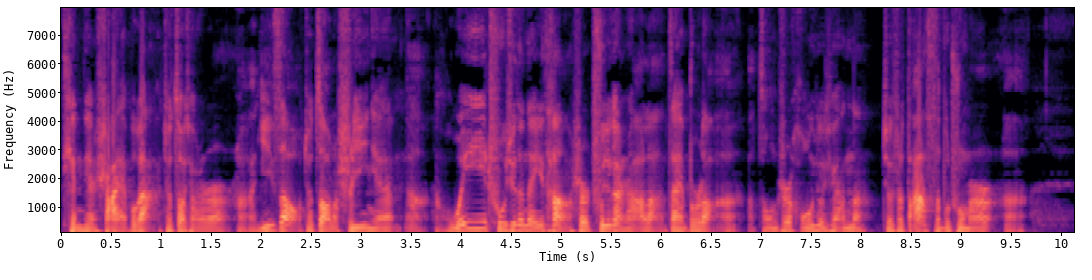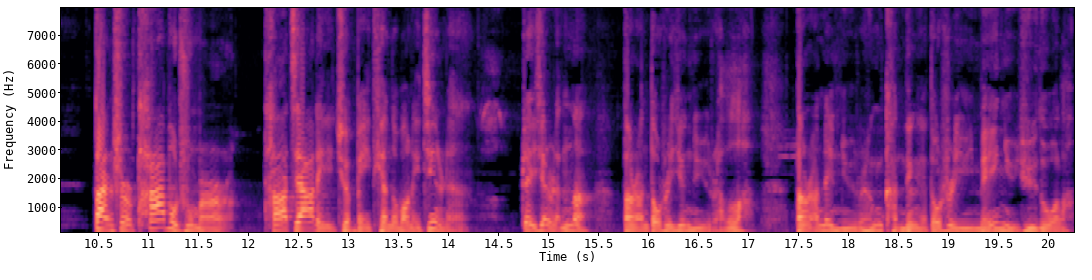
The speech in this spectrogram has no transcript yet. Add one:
天天啥也不干，就造小人啊，一造就造了十一年啊。唯一出去的那一趟是出去干啥了，咱也不知道啊。总之洪秀全呢就是打死不出门啊，但是他不出门，他家里却每天都往里进人。这些人呢，当然都是一些女人了。当然，这女人肯定也都是以美女居多了，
